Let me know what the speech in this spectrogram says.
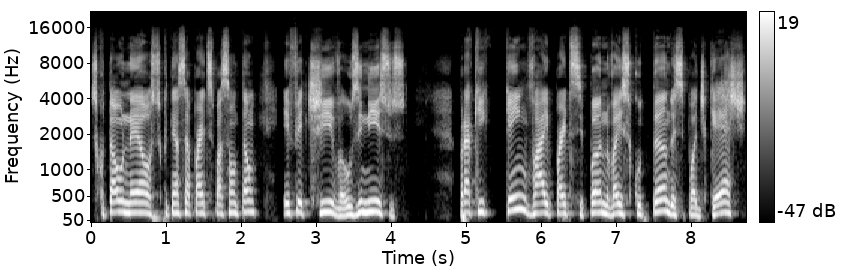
escutar o Nelson, que tem essa participação tão efetiva, os inícios, para que quem vai participando, vai escutando esse podcast,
